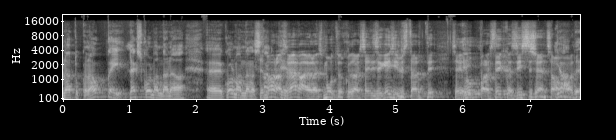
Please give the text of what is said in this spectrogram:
natukene, okei okay,, läks kolmandana, äh, kolmandana see Norras väga ei oleks muutunud, kui ta oleks saanud isegi esimest starti, see grupp oleks ta ikka sisse söönud samamoodi.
